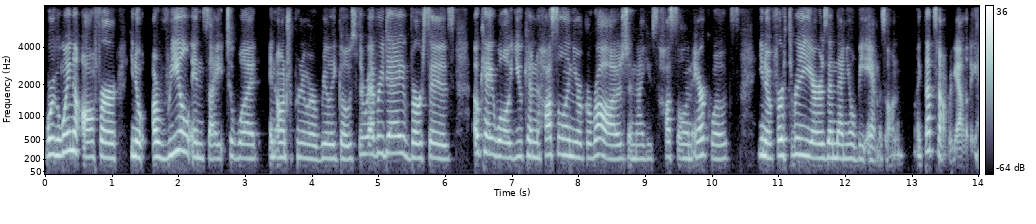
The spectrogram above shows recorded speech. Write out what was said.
we're going to offer you know a real insight to what an entrepreneur really goes through every day versus okay well you can hustle in your garage and i use hustle in air quotes you know for 3 years and then you'll be amazon. Like that's not reality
